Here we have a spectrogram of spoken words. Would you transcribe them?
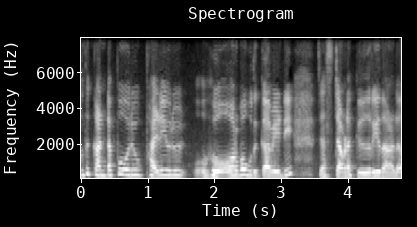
ഇത് കണ്ടപ്പോൾ ഒരു പഴയൊരു ഓർമ്മ പുതുക്കാൻ വേണ്ടി ജസ്റ്റ് അവിടെ കയറിയതാണ്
